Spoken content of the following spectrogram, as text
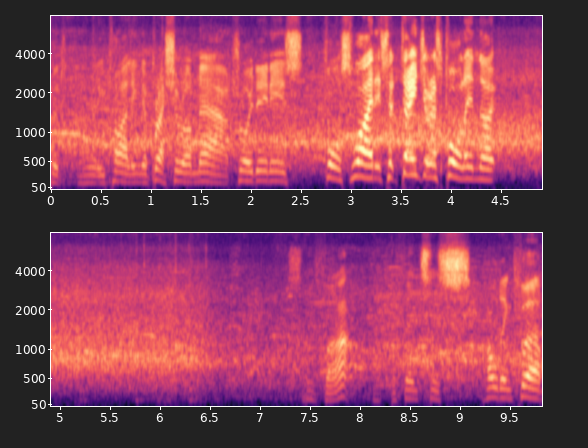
Really piling the pressure on now. Troy Deeney's forced wide. It's a dangerous ball in though. So far, the defence is holding firm.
